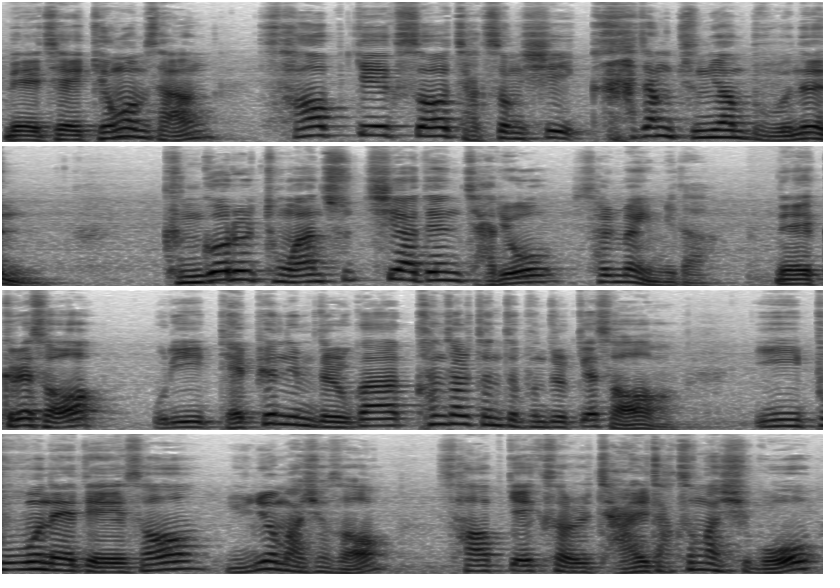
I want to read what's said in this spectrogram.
네, 제 경험상 사업 계획서 작성 시 가장 중요한 부분은 근거를 통한 수치화된 자료 설명입니다. 네, 그래서 우리 대표님들과 컨설턴트 분들께서 이 부분에 대해서 유념하셔서 사업 계획서를 잘 작성하시고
